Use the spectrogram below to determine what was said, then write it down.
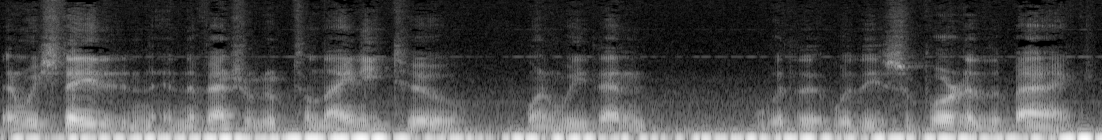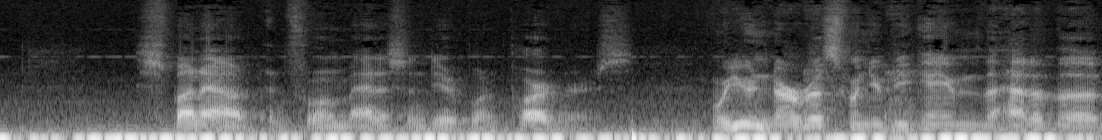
Then we stayed in, in the venture group till 92, when we then, with the, with the support of the bank, spun out and formed Madison Dearborn Partners. Were you nervous when you became the head of the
